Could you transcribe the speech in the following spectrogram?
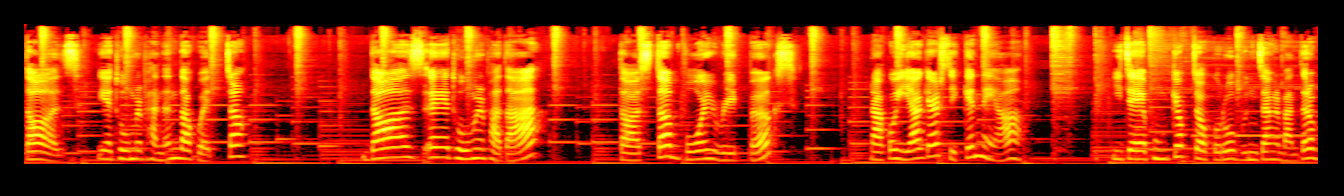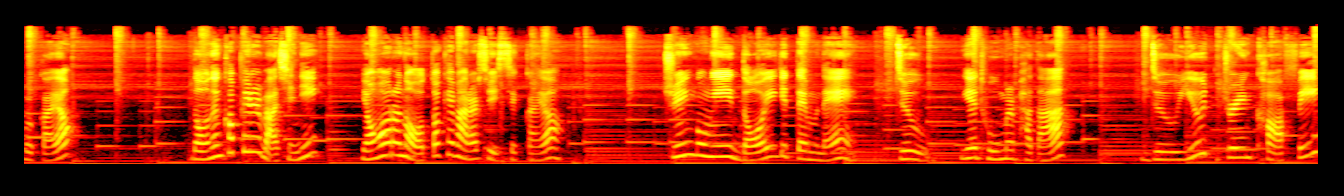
does의 도움을 받는다고 했죠? does의 도움을 받아 Does the boy read books? 라고 이야기할 수 있겠네요. 이제 본격적으로 문장을 만들어 볼까요? 너는 커피를 마시니? 영어로는 어떻게 말할 수 있을까요? 주인공이 너이기 때문에 do의 도움을 받아 Do you drink coffee?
